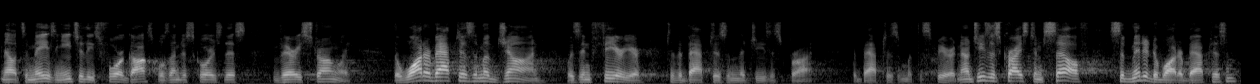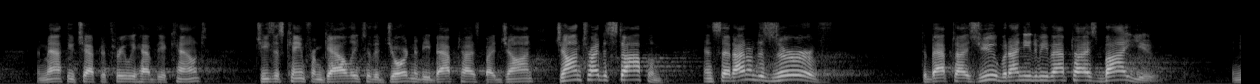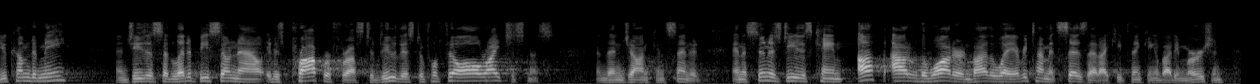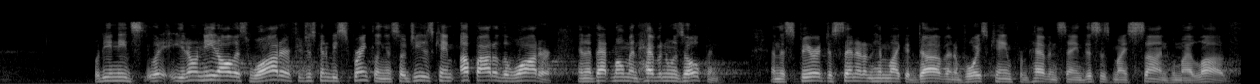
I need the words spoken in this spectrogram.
Now, it's amazing. Each of these four Gospels underscores this very strongly. The water baptism of John was inferior to the baptism that Jesus brought, the baptism with the Spirit. Now, Jesus Christ himself submitted to water baptism. In Matthew chapter 3, we have the account. Jesus came from Galilee to the Jordan to be baptized by John. John tried to stop him and said, I don't deserve to baptize you, but I need to be baptized by you and you come to me? And Jesus said, Let it be so now. It is proper for us to do this to fulfill all righteousness. And then John consented. And as soon as Jesus came up out of the water, and by the way, every time it says that, I keep thinking about immersion. What do you need? You don't need all this water if you're just going to be sprinkling. And so Jesus came up out of the water, and at that moment, heaven was open. And the Spirit descended on him like a dove, and a voice came from heaven saying, This is my Son, whom I love.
